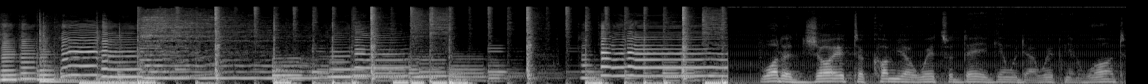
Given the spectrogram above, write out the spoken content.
What a joy to come your way today again with the awakening word.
